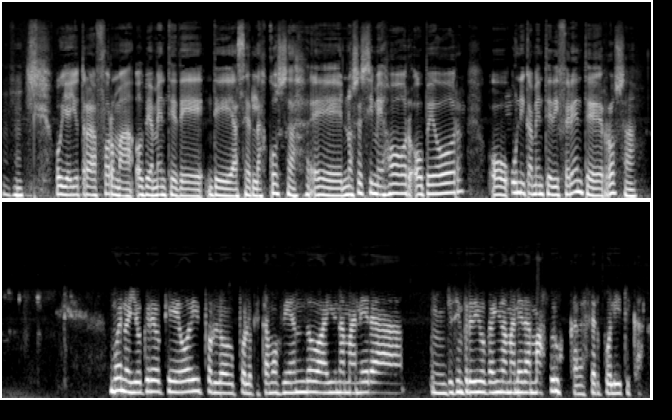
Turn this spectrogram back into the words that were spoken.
Uh -huh. Hoy hay otra forma, obviamente, de, de hacer las cosas. Eh, no sé si mejor o peor o únicamente diferente, Rosa. Bueno, yo creo que hoy, por lo, por lo que estamos viendo, hay una manera yo siempre digo que hay una manera más brusca de hacer política.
